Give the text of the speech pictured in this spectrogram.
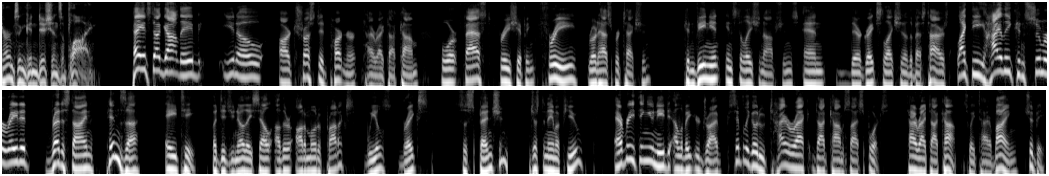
Terms and conditions apply. Hey, it's Doug Gottlieb. You know, our trusted partner, TireRack.com, for fast, free shipping, free road hazard protection, convenient installation options, and their great selection of the best tires, like the highly consumer rated Vredestein Pinza AT. But did you know they sell other automotive products? Wheels, brakes, suspension, just to name a few. Everything you need to elevate your drive, simply go to TireRack.com slash sports. TireRack.com. It's the way tire buying should be.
